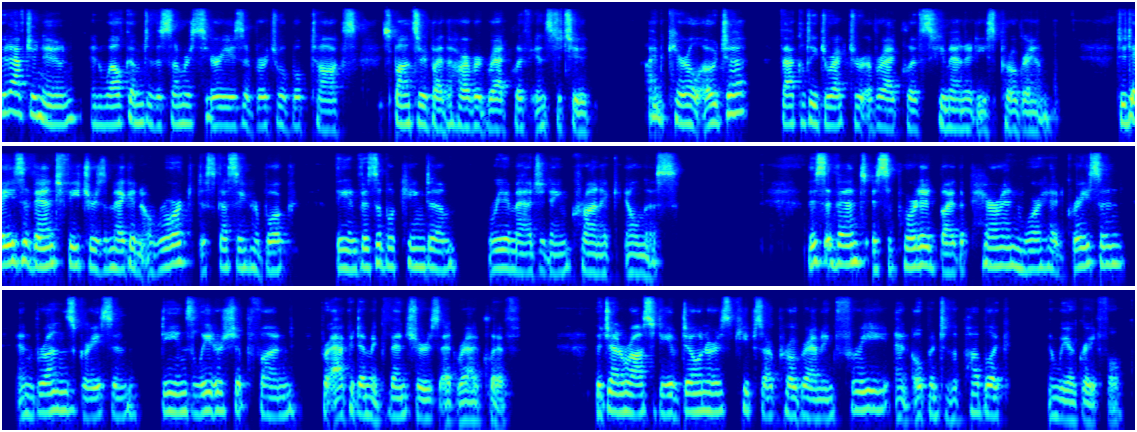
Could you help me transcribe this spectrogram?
Good afternoon, and welcome to the summer series of virtual book talks sponsored by the Harvard Radcliffe Institute. I'm Carol Oja, Faculty Director of Radcliffe's Humanities Program. Today's event features Meghan O'Rourke discussing her book, The Invisible Kingdom Reimagining Chronic Illness. This event is supported by the Perrin Moorhead Grayson and Bruns Grayson Dean's Leadership Fund for Academic Ventures at Radcliffe. The generosity of donors keeps our programming free and open to the public, and we are grateful.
